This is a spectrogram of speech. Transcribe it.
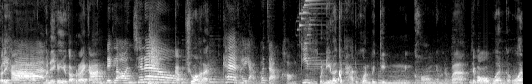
สวัสดีครับ วันนี้ก็อยู่กับรายการเด็กละอ่อนชาแนลกับช่วงอะไร แค่ขยับก็จับของกิน วันนี้เราจะพาทุกคนไปกินของเนี่ยมันแบบว่า จะบอกว่าอ้วนก็อ้วน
